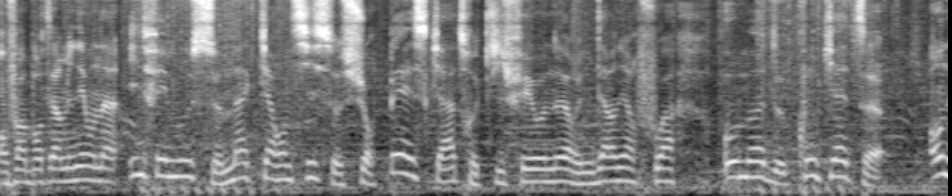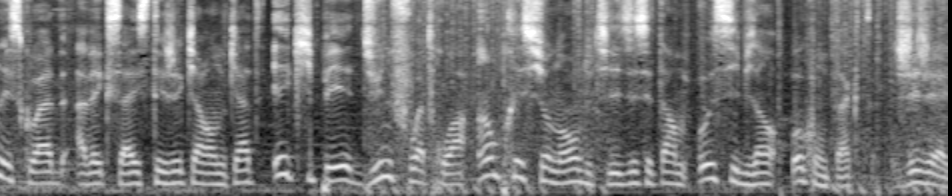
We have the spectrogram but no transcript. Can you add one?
Enfin pour terminer, on a Infamous Mac 46 sur PS4 qui fait honneur une dernière fois au mode conquête en escouade avec sa STG 44 équipée d'une x3 impressionnant d'utiliser cette arme aussi bien au contact. GG.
